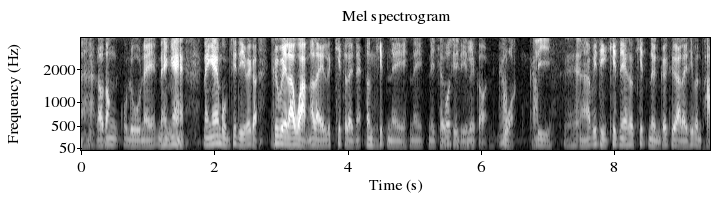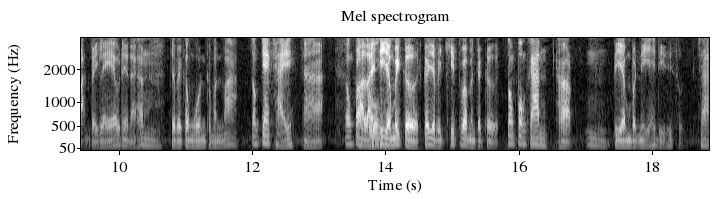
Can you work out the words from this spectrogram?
นะฮะเราต้องดูในในแง่ ในแง่มุมที่ดีไว้ก่อน คือเวลาหวังอะไรหรือคิดอะไรเนี่ยต้องคิดในในในเชิงที่ดี Positive ไว้ก่อนครับบวกครับดีนะฮะนะฮะวิธีคิดเนี่ยเขาคิดหนึ่งก็คืออะไรที่มันผ่านไปแล้วเนี่ยนะครับอืมจะไปกังวลกับมันมาก ต้องแก้ไขนะฮะต้องปรับอะไรปรุที่ยังไม่เกิดก็อย่าไปคิดว่ามันจะเกิด ต้องป้องกันครับอืมเตรียมวันนี้ให้ดีที่สุดใช่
